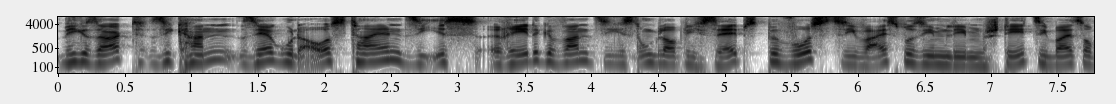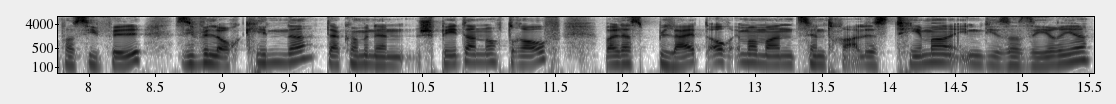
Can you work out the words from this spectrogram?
Wie gesagt, sie kann sehr gut austeilen, sie ist redegewandt, sie ist unglaublich selbstbewusst, sie weiß, wo sie im Leben steht, sie weiß auch, was sie will. Sie will auch Kinder, da kommen wir dann später noch drauf, weil das bleibt auch immer mal ein zentrales Thema in dieser Serie.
